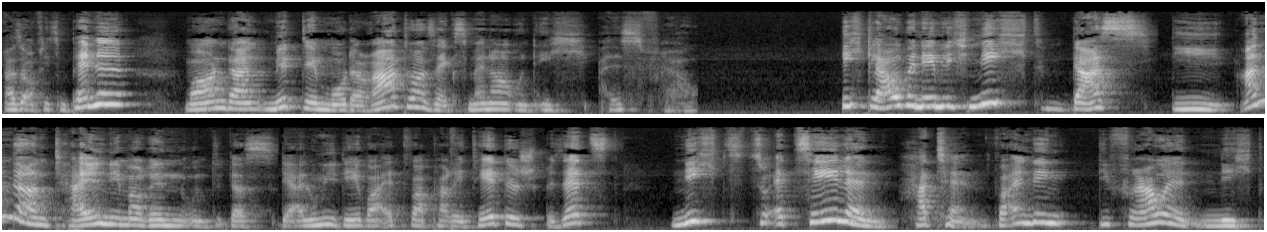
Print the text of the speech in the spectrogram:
Also auf diesem Panel waren dann mit dem Moderator sechs Männer und ich als Frau. Ich glaube nämlich nicht, dass die anderen Teilnehmerinnen und das, der Alumni-Day war etwa paritätisch besetzt, nichts zu erzählen hatten. Vor allen Dingen die Frauen nicht.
